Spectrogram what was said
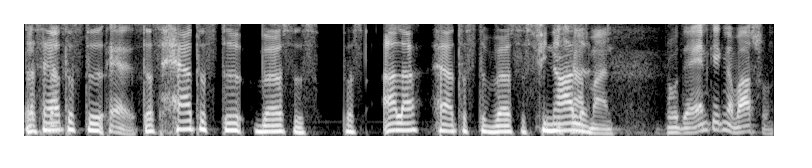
Das härteste, fair ist. das härteste Versus, das allerhärteste Versus, ich Finale. hab meins. Bro, der Endgegner war schon.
